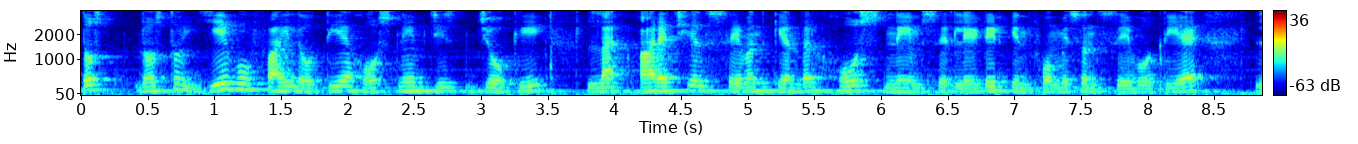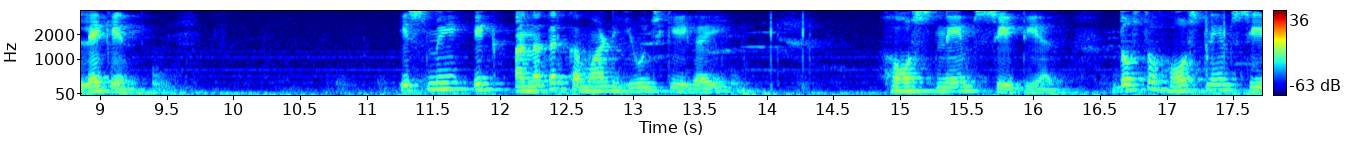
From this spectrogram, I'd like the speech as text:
दोस्त, दोस्तों, ये वो फ़ाइल होती है होस्ट नेम जिस, जो कि आर एच एल सेवन के अंदर होस्ट नेम से रिलेटेड इंफॉर्मेशन सेव होती है, लेकिन इसमें एक अनदर कमांड यूज़ की गई होस्ट नेम सी दोस्तों होस्ट नेम सी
